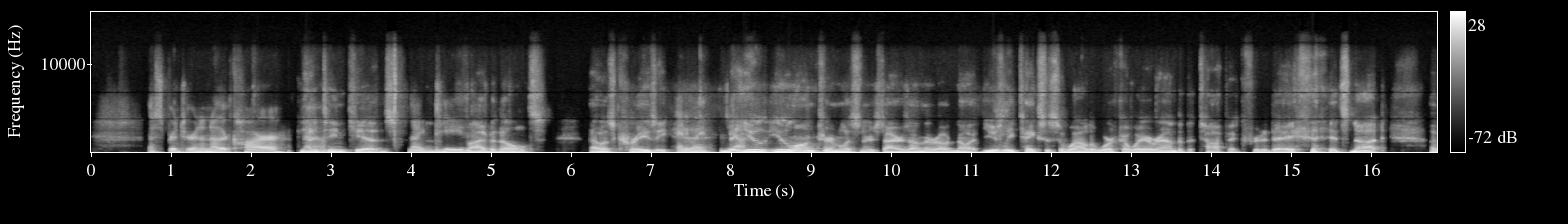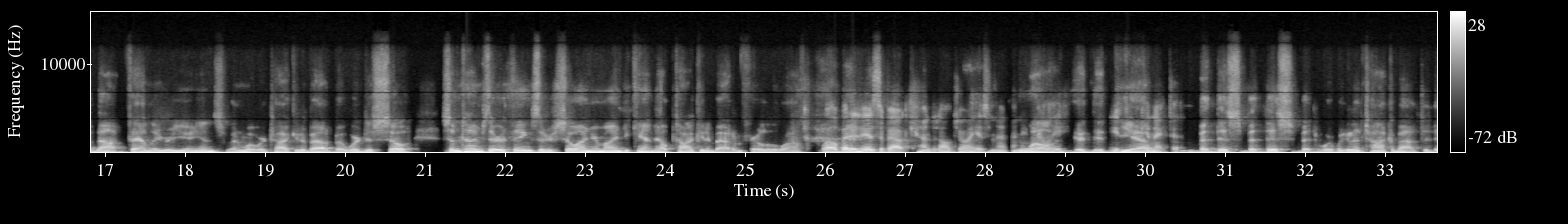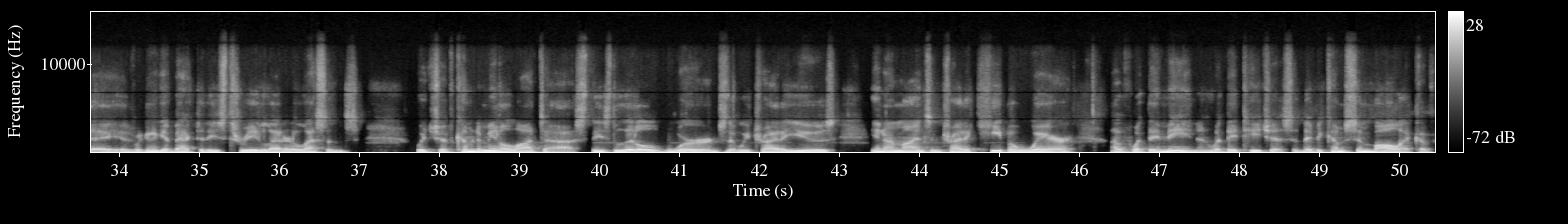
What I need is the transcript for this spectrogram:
a sprinter in another car. 19 um, kids. 19. Five adults. That was crazy. Anyway, but yeah. you you long term listeners, Eyres on the road, know it usually takes us a while to work our way around to the topic for today. it's not about family reunions and what we're talking about, but we're just so sometimes there are things that are so on your mind you can't help talking about them for a little while. Well, but and, it is about It All Joy, isn't it? I mean, well, really, it, it, you can yeah, connect it. But this, but this, but what we're going to talk about today is we're going to get back to these three-letter lessons, which have come to mean a lot to us. These little words that we try to use in our minds and try to keep aware of what they mean and what they teach us. And they become symbolic of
